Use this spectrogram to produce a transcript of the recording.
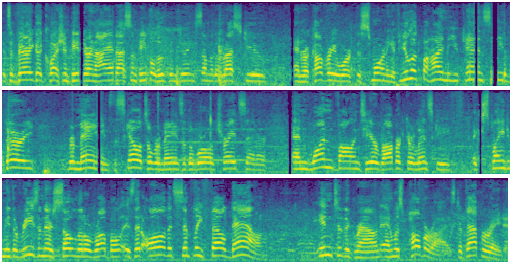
It's a very good question, Peter, and I have asked some people who've been doing some of the rescue and recovery work this morning. If you look behind me, you can see the very remains, the skeletal remains of the World Trade Center. And one volunteer, Robert Gerlinsky, explained to me the reason there's so little rubble is that all of it simply fell down into the ground and was pulverized, evaporated.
